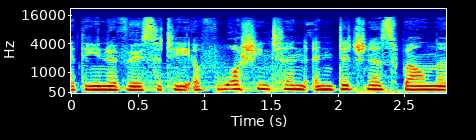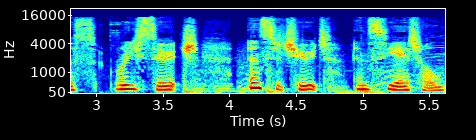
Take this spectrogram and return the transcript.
at the University of Washington Indigenous Wellness Research Institute in Seattle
